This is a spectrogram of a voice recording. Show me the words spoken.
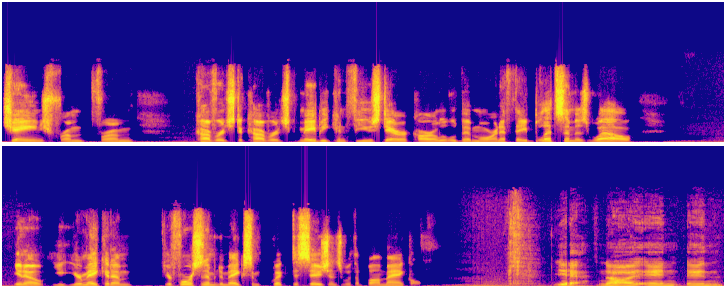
change from from coverage to coverage, maybe confuse Derek Carr a little bit more. And if they blitz him as well, you know, you're making him, you're forcing him to make some quick decisions with a bum ankle. Yeah, no, and and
